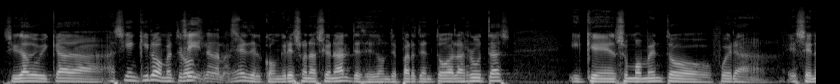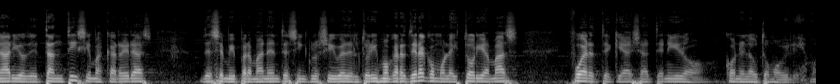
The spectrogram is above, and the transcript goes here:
ciudad ubicada a 100 kilómetros Sí, eh, del Congreso Nacional, desde donde parten todas las rutas, y que en su momento fuera escenario de tantísimas carreras de semipermanentes, inclusive del turismo carretera, como la historia más fuerte que haya tenido con el automovilismo.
